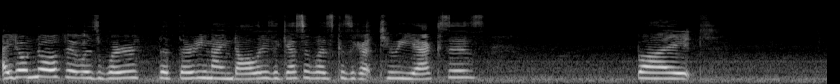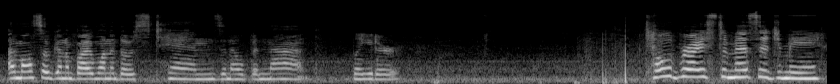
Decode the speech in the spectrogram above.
I don't know if it was worth the $39. I guess it was because I got two EXs. But, I'm also going to buy one of those tins and open that later. Tell Bryce to message me.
